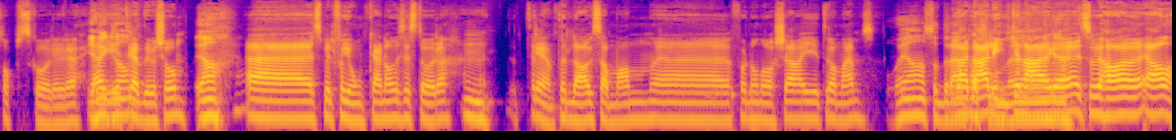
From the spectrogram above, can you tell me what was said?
toppskårere Ja, i tredjedivisjon. Ja. Eh, spilt for Junkeren nå de siste året. Mm. Trente et lag sammen eh, for noen år siden i Trondheim. Oh, ja, så Det er der personlige- linken er. Ja. Så vi har Ja da.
